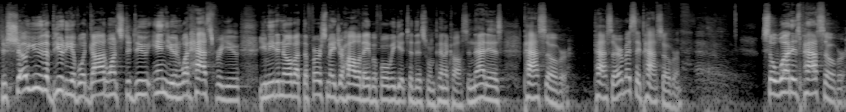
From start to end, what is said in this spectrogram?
to show you the beauty of what God wants to do in you and what has for you, you need to know about the first major holiday before we get to this one, Pentecost, and that is Passover. Passover. Everybody say Passover. Passover. So, what is Passover?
